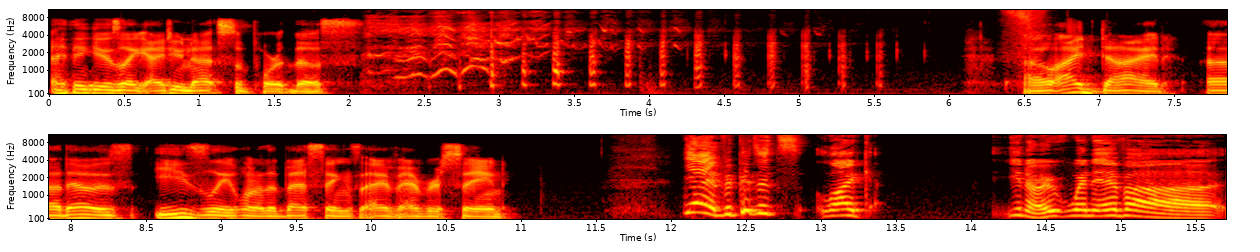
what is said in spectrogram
I think he was like, I do not support this. oh, I died. Uh, that was easily one of the best things I've ever seen. Yeah, because it's like, you know, whenever,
